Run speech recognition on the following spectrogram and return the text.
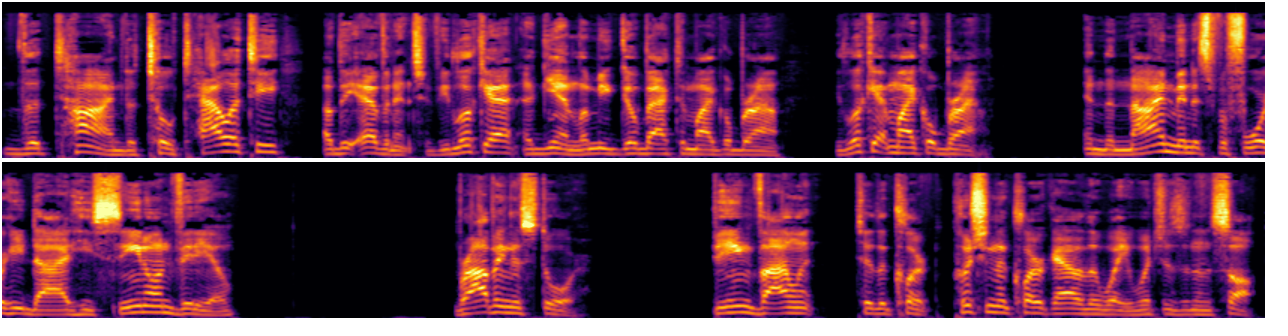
the time, the totality of the evidence. If you look at, again, let me go back to Michael Brown. If you look at Michael Brown, in the nine minutes before he died, he's seen on video robbing a store, being violent to the clerk, pushing the clerk out of the way, which is an assault.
